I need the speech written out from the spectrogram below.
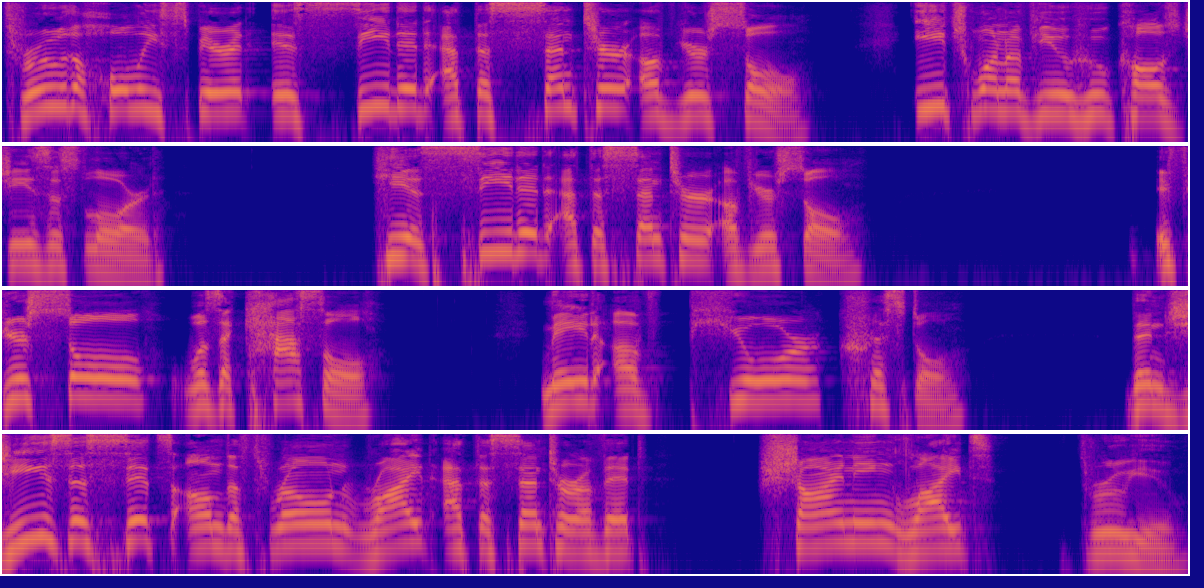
through the Holy Spirit, is seated at the center of your soul. Each one of you who calls Jesus Lord, he is seated at the center of your soul. If your soul was a castle made of pure crystal, then Jesus sits on the throne right at the center of it, shining light through you.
